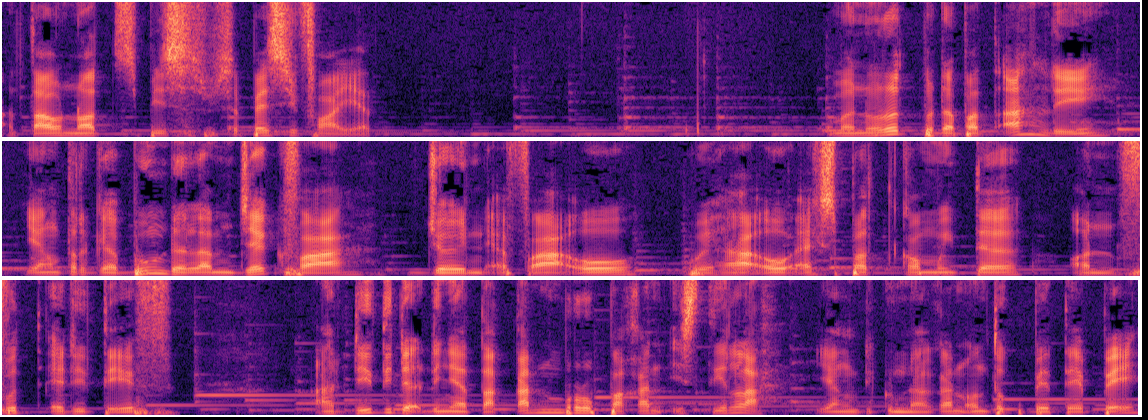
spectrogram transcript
atau not specified. Menurut pendapat ahli yang tergabung dalam JECFA, Joint FAO WHO Expert Committee on Food Additive, ADI tidak dinyatakan merupakan istilah yang digunakan untuk BTP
